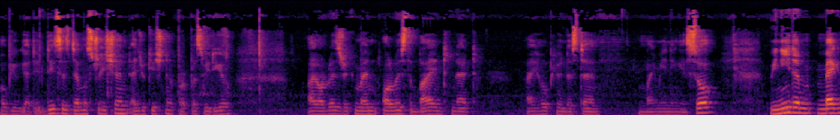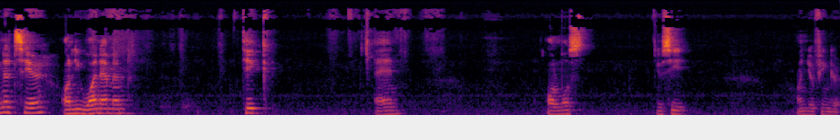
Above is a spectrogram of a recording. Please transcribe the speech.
Hope you get it. This is demonstration educational purpose video I always recommend always the buy internet. I hope you understand my meaning is. So we need a magnets here only 1 mm thick and almost you see on your finger.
